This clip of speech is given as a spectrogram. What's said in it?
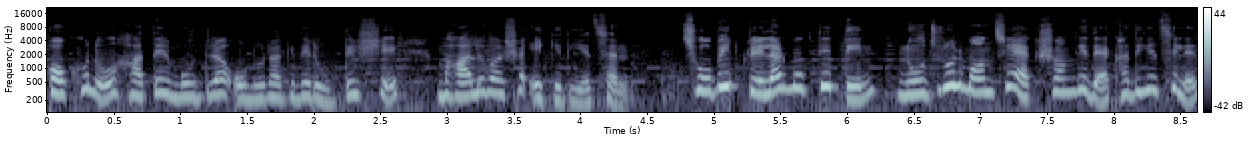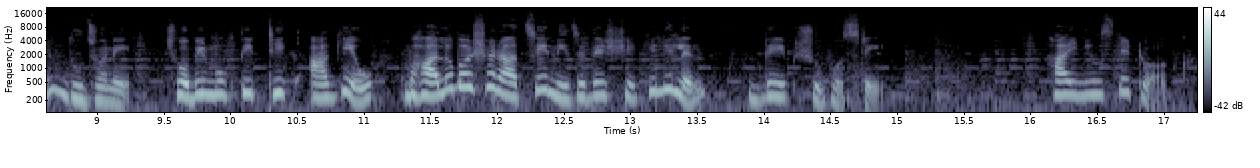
কখনো হাতের মুদ্রা অনুরাগীদের উদ্দেশ্যে ভালোবাসা এঁকে দিয়েছেন। ছবির ট্রেলার মুক্তির দিন নজরুল মঞ্চে একসঙ্গে দেখা দিয়েছিলেন দুজনে। ছবির মুক্তির ঠিক আগেও ভালোবাসা রাজ্যে নিজেদের শেখে নিলেন Dev Subhashree. High news network.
